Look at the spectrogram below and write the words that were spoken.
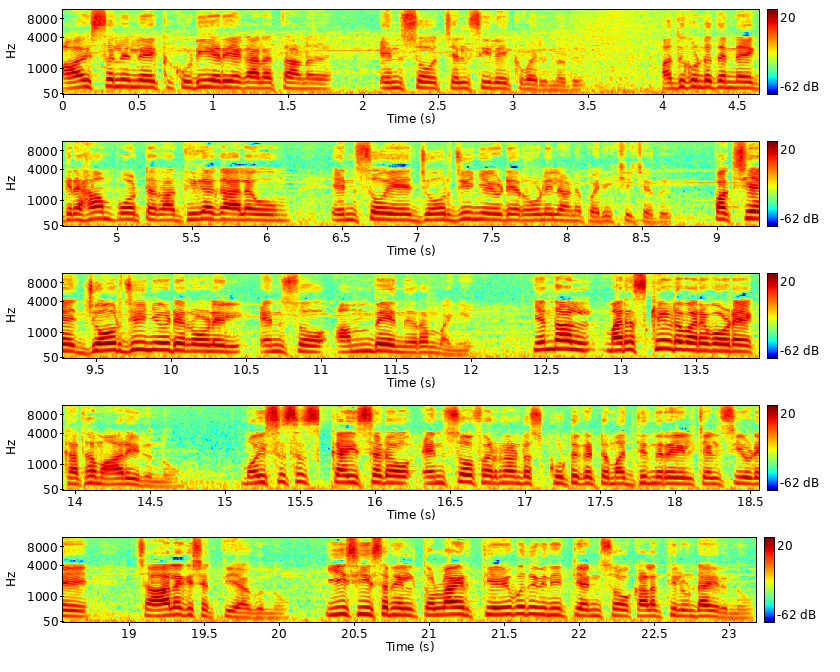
ആഴ്സണിലേക്ക് കുടിയേറിയ കാലത്താണ് എൻസോ ചെൽസിയിലേക്ക് വരുന്നത്. അതുകൊണ്ട് തന്നെ ഗ്രഹാം പോട്ടർ അധികകാലവും എൻസോയെ ജോർജീനിയയുടെ റോളിലാണ് പരീക്ഷിച്ചത്. പക്ഷേ ജോർജീനിയയുടെ റോളിൽ എൻസോ അമ്പേ നിറം മങ്ങി. എന്നാൽ മരസ്കയുടെ വരവോടെ കഥ മാറിയിരുന്നു. മൊയ്സസസ് കൈസഡോ എൻസോ ഫെർണാണ്ടസ് കൂട്ടുകെട്ട് മധ്യനിരയിൽ ചെൽസിയുടെ ചാലകശക്തിയാകുന്നു. ഈ സീസണിൽ തൊള്ളായിരത്തി എഴുപത് മിനിറ്റ് എൻസോ കളത്തിലുണ്ടായിരുന്നു.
